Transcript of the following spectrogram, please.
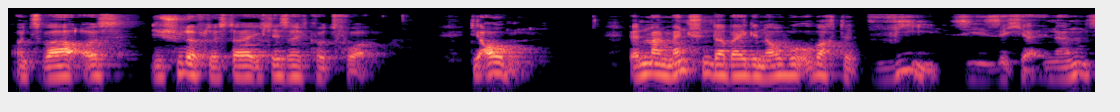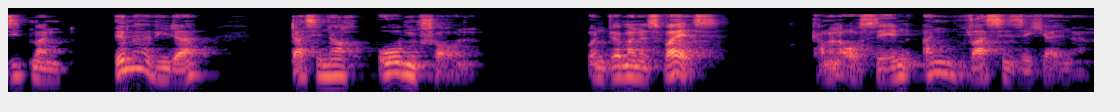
Und zwar aus Die Schülerflüsterer. Ich lese euch kurz vor. Die Augen. Wenn man Menschen dabei genau beobachtet, wie sie sich erinnern, sieht man immer wieder, dass sie nach oben schauen. Und wenn man es weiß, kann man auch sehen, an was sie sich erinnern.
